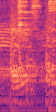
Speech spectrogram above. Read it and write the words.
Oh.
